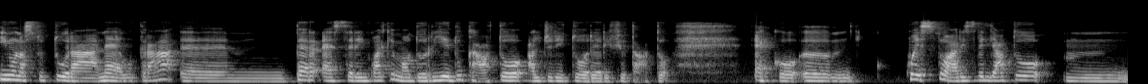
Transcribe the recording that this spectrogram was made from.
in una struttura neutra ehm, per essere in qualche modo rieducato al genitore rifiutato. Ecco, ehm, questo ha risvegliato mh,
